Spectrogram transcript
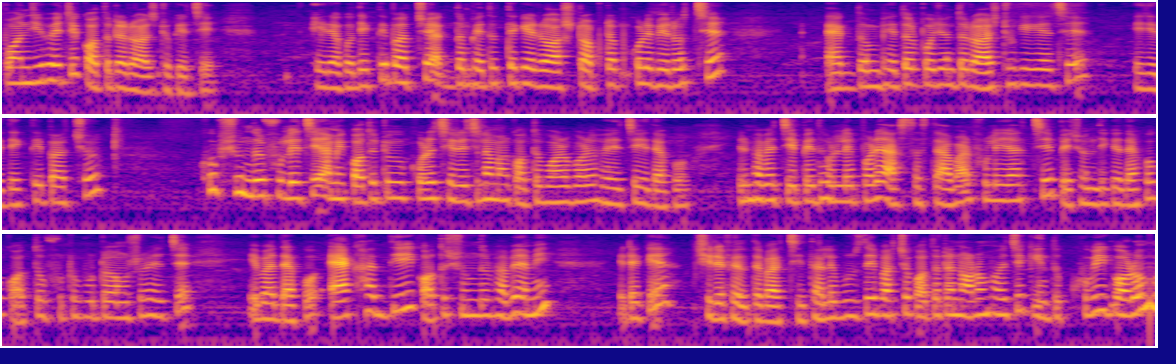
স্পঞ্জি হয়েছে, কতটা রস ঢুকেছে। এই দেখো, দেখতে পাচ্ছ একদম ভেতর থেকে রস টপ টপ করে বেরোচ্ছে। একদম ভেতর পর্যন্ত রস ঢুকে গেছে। এই যে দেখতেই পাচ্ছ, খুব সুন্দর ফুলেছে। আমি কতটুকু করে ছেড়েছিলাম আর কত বড় বড় হয়েছে, এই দেখো। এরভাবে চেপে ধরলে পরে আস্তে আস্তে আবার ফুলে যাচ্ছে। পেছন দিকে দেখো কত ফুটো ফুটো অংশ হয়েছে। এবার দেখো এক হাত দিয়েই কত সুন্দরভাবে আমি এটাকে ছিঁড়ে ফেলতে পারছি। তাহলে বুঝতেই পারছ কতটা নরম হয়েছে, কিন্তু খুবই গরম।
